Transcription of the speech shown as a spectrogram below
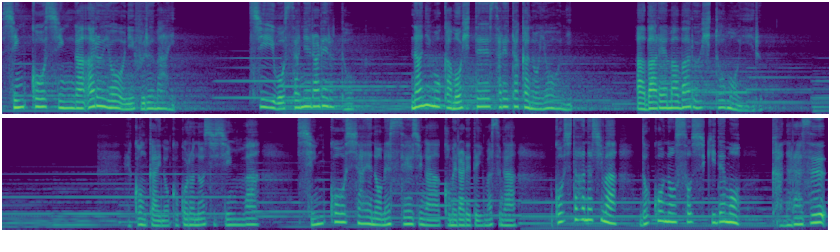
信仰心があるように振る舞い地位を下げられると何もかも否定されたかのように暴れ回る人もいる。今回の心の指針は信仰者へのメッセージが込められていますがこうした話はどこの組織でも必ず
